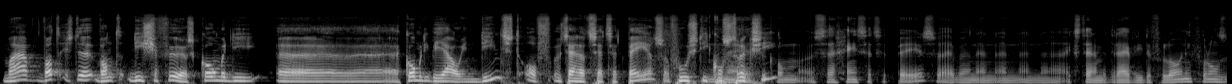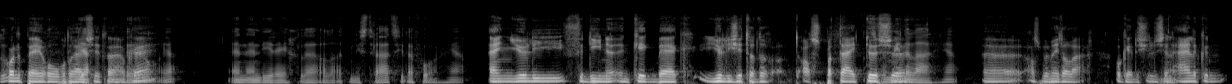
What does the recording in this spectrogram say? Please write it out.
Maar wat is de, want die chauffeurs, komen die, eh, komen die bij jou in dienst? Of zijn dat ZZP'ers? Of hoe is die constructie? Nee, kom, we zijn geen ZZP'ers. We hebben een, een, een, eh, extern bedrijf die de verloning voor ons doet. Gewoon een payrollbedrijf Ja, zitten, oké. Ja. En, en die regelen alle administratie daarvoor. Ja. En jullie verdienen een kickback. Jullie zitten er als partij tussen, middelaar, ja. eh, als bemiddelaar. Oké, dus jullie zijn Ja. eigenlijk een...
